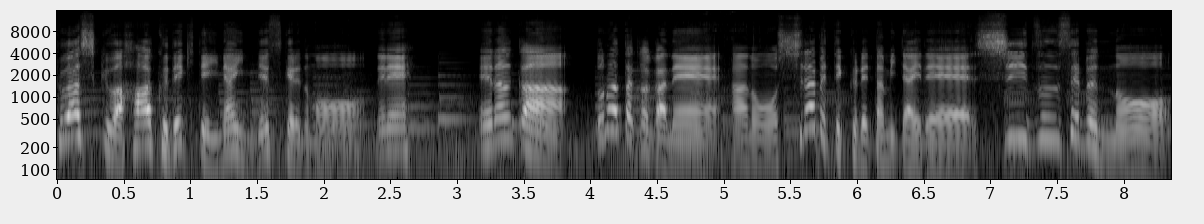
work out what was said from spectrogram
詳しくは把握できていないんですけれども。でねえなんかどなたかがね、あの、調べてくれたみたいで、シーズン7の、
